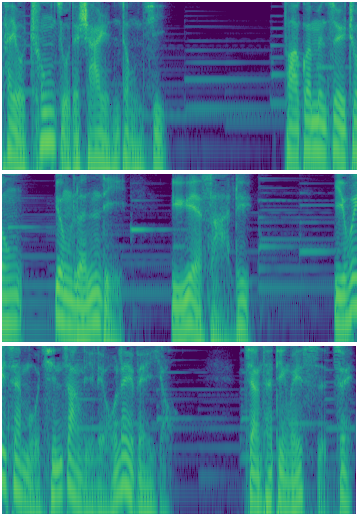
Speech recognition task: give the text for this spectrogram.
他有充足的杀人动机。法官们最终。用伦理逾越法律，以未在母亲葬礼流泪为由，将他定为死罪。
